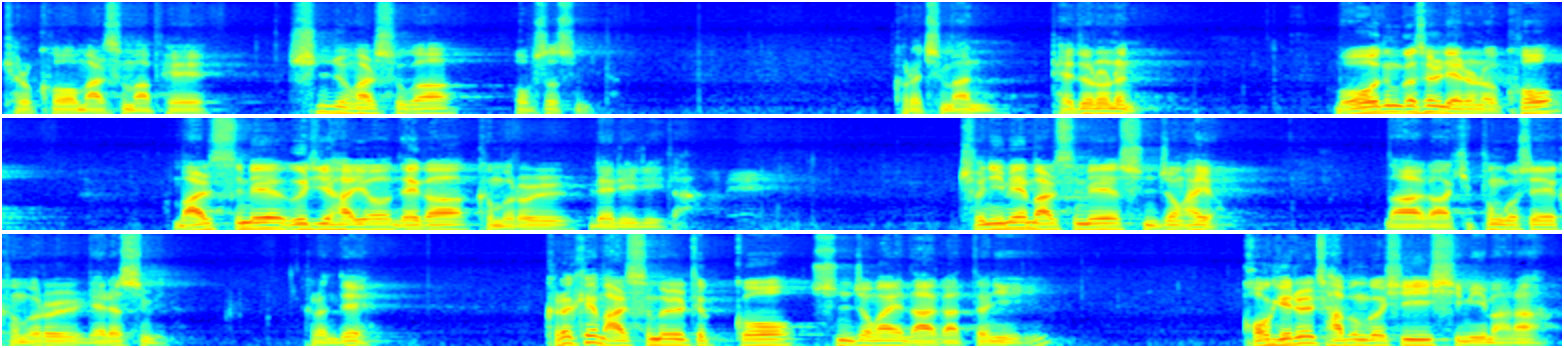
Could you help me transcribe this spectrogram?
결코 말씀 앞에 순종할 수가 없었습니다. 그렇지만 베드로는 모든 것을 내려놓고 말씀에 의지하여 내가 그물을 내리리이다. 주님의 말씀에 순종하여 나아가 깊은 곳에 그물을 내렸습니다. 그런데 그렇게 말씀을 듣고 순종하여 나아갔더니 고기를 잡은 것이 심이 많아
